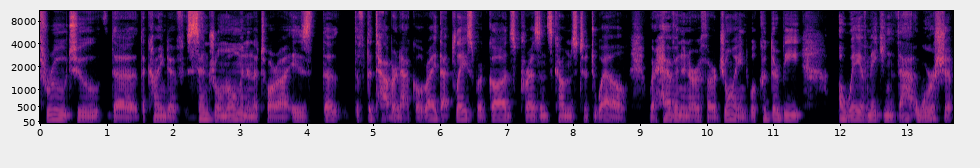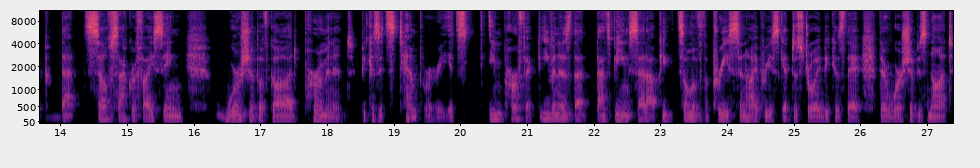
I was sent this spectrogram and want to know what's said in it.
through to the, the kind of central moment in the Torah is the, the, the, tabernacle, right? That place where God's presence comes to dwell, where heaven and earth are joined. Well, could there be a way of making that worship, that self-sacrificing worship of God permanent because it's temporary. It's imperfect. Even as that, that's being set up, you, some of the priests and high priests get destroyed because their, their worship is not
